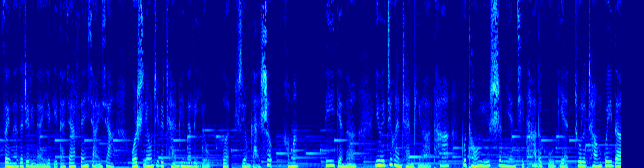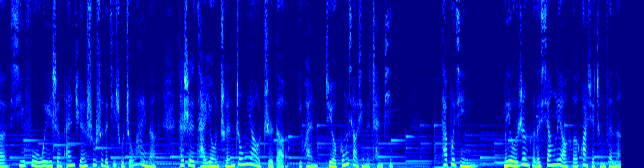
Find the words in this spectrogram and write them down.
所以呢，在这里呢也给大家分享一下我使用这个产品的理由和使用感受，好吗？第一点呢，因为这款产品啊，它不同于市面其他的护垫，除了常规的吸附、卫生、安全、舒适的基础之外呢，它是采用纯中药制的一款具有功效性的产品。它不仅没有任何的香料和化学成分呢，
